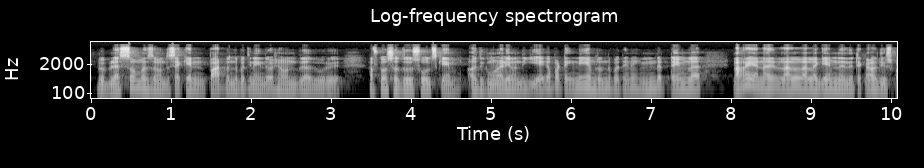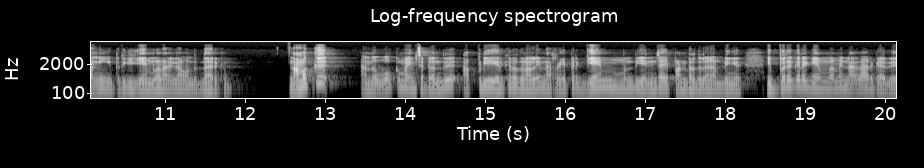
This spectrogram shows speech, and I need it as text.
இப்போ பிளஸ்ஸோமஸ் வந்து செகண்ட் பார்ட் வந்து பார்த்திங்கன்னா இந்த வருஷம் வந்து அது ஒரு அஃப்கோர்ஸ் அது சோல்ஸ் கேம் அதுக்கு முன்னாடி வந்து ஏகப்பட்ட இண்டி கேம்ஸ் வந்து பார்த்திங்கன்னா இந்த டைமில் நிறைய நிறைய நல்ல நல்ல கேம் இந்த டெக்னாலஜி யூஸ் பண்ணி இப்போதைக்கு கேம்லாம் நிறையா வந்துட்டு தான் இருக்குது நமக்கு அந்த ஓக்கு மைண்ட் செட் வந்து அப்படியே இருக்கிறதுனாலே நிறைய பேர் கேம் வந்து என்ஜாய் பண்ணுறதில்ல அப்படிங்கிற இப்போ இருக்கிற கேம் எல்லாமே நல்லா இருக்காது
